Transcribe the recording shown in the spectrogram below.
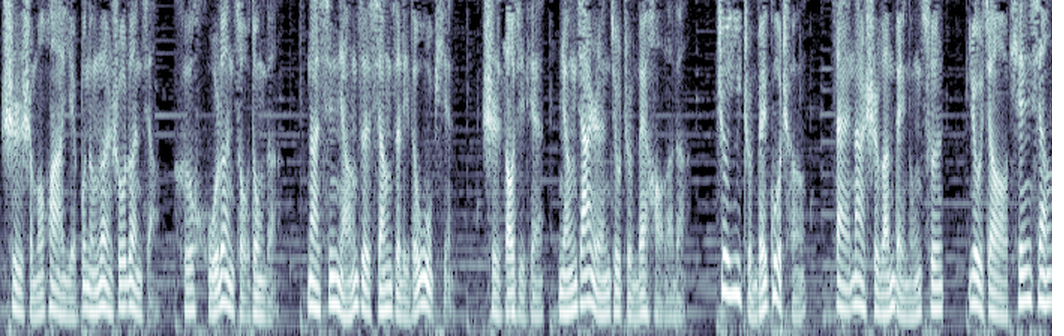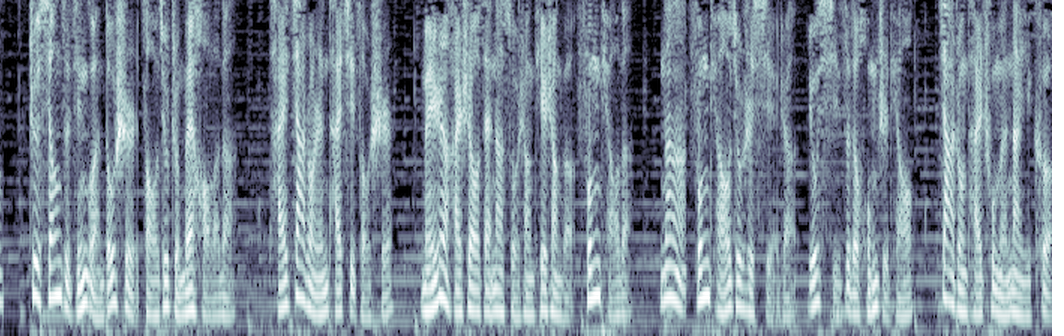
是什么话也不能乱说乱讲和胡乱走动的。那新娘子箱子里的物品是早几天娘家人就准备好了的。这一准备过程，在那时皖北农村又叫天香。这箱子尽管都是早就准备好了的，抬嫁妆人抬起走时，媒人还是要在那锁上贴上个封条的。那封条就是写着有喜字的红纸条，嫁妆抬出门那一刻，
